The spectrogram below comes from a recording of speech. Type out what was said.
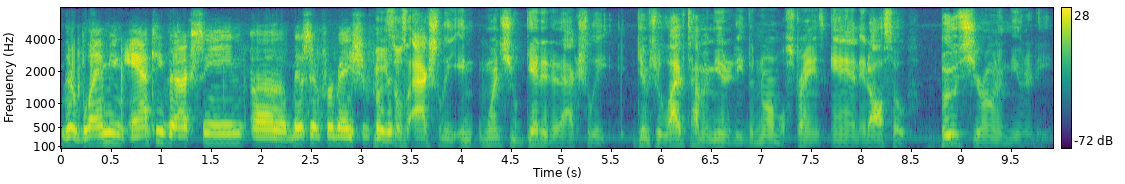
they're blaming anti-vaccine uh, misinformation for measles. The- actually, in, once you get it, it actually gives you lifetime immunity, the normal strains, and it also boosts your own immunity.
